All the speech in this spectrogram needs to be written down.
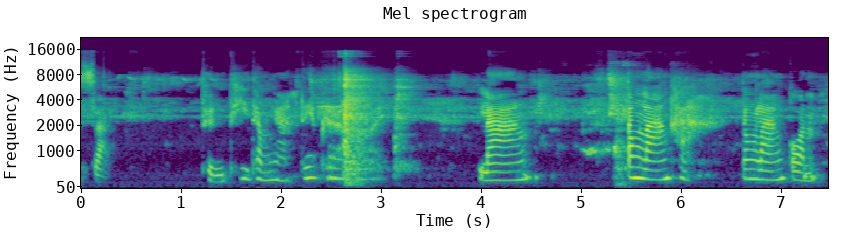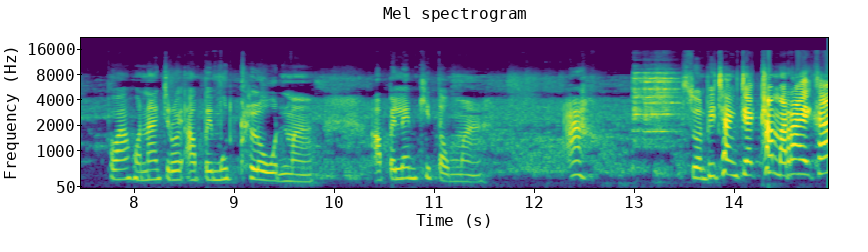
จสับถึงที่ทำงานเรียบร้อย ล้าง ต้องล้างค่ะ ต้องล้างก่อน เพราะว่าหัวหน้าจรวยเอาไปมุดโคลนมา เอาไปเล่นขี้ตมมาอะส่วนพี่ช่างแจ็คทำอะไรคะ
